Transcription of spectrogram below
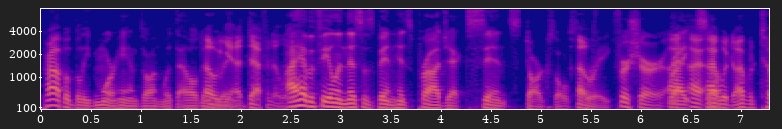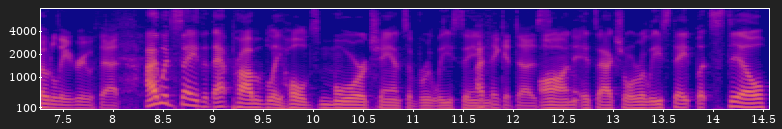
probably more hands on with Elden Oh Ring. yeah, definitely. I have a feeling this has been his project since Dark Souls oh, Three. for sure. Right, I, I, I would I would totally agree with that. I would say that that probably holds more chance of releasing. I think it does. on its actual release date, but still,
